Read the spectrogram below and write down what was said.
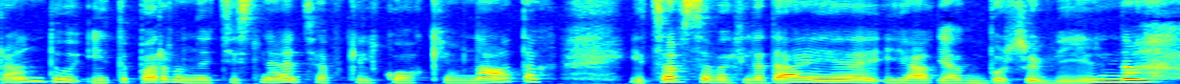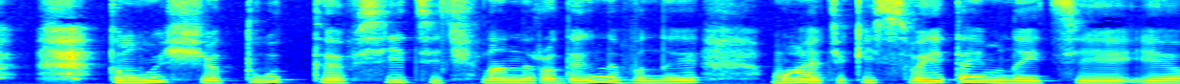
оренду, і тепер вони тісняться в кількох кімнатах. І це все виглядає як, як божевільна тому що тут всі ці члени родини вони мають якісь свої таємниці,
